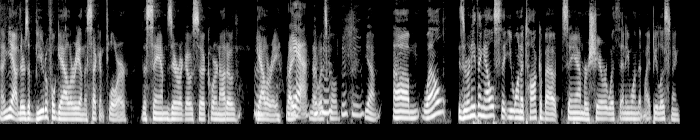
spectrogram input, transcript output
and yeah, there's a beautiful gallery on the second floor, the Sam Zaragoza Coronado Gallery, right? Mm-hmm. Yeah. Is that what it's Mhm. called? Mhm. Yeah. Um, well, is there anything else that you want to talk about, Sam, or share with anyone that might be listening?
